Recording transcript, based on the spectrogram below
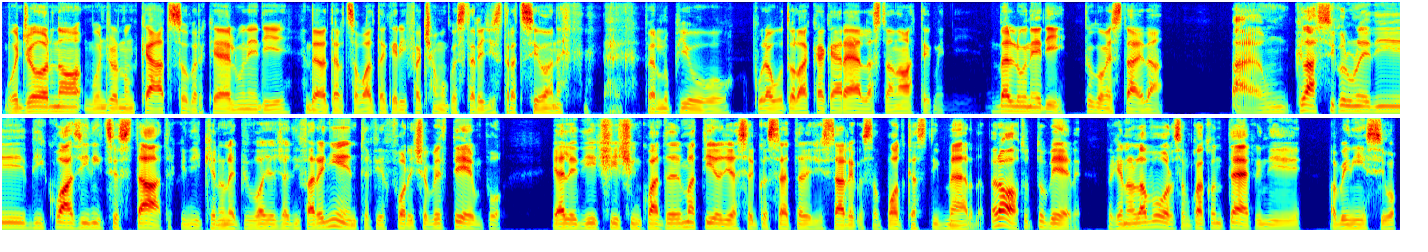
Buongiorno, buongiorno un cazzo perché è lunedì ed è la terza volta che rifacciamo questa registrazione. per lo più ho pure avuto la cacarella stanotte, quindi bel lunedì. Tu come stai, Da? Beh, è un classico lunedì di quasi inizio estate, quindi che non hai più voglia già di fare niente, che fuori c'è bel tempo e alle 10.50 del mattino di essere costretto a registrare questo podcast di merda. Però tutto bene, perché non lavoro, sono qua con te, quindi va benissimo.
